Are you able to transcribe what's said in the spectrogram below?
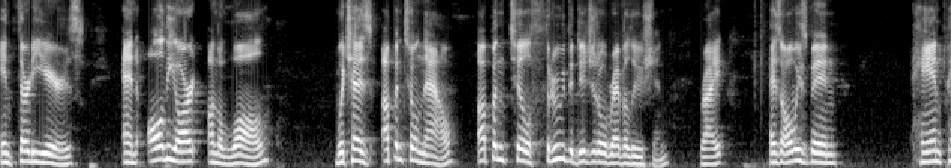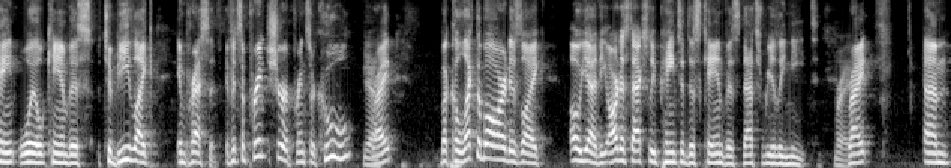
in 30 years and all the art on the wall, which has up until now, up until through the digital revolution, right, has always been hand paint oil canvas to be like impressive. If it's a print, sure, prints are cool, Yeah. right? But collectible art is like, oh yeah, the artist actually painted this canvas. That's really neat, Right. right? Um,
